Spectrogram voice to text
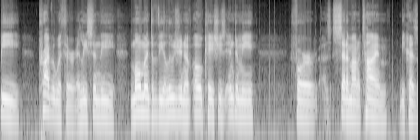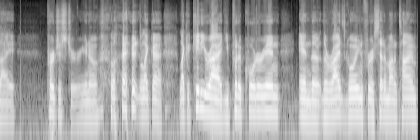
be private with her, at least in the moment of the illusion of, oh, okay, she's into me for a set amount of time because I purchased her, you know, like a like a kiddie ride. You put a quarter in and the the ride's going for a set amount of time.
